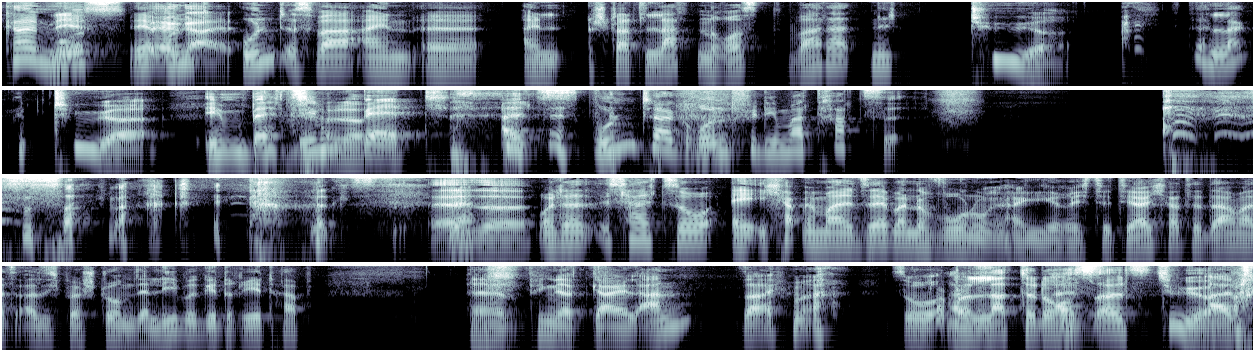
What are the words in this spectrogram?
Kein Nee, Muss, nee, wär und, geil. und es war ein, äh, ein statt Lattenrost war das eine Tür. Da lag eine Tür Im Bett. im oder? Bett als Untergrund für die Matratze. Das ist einfach. Also, ja, und das ist halt so, ey, ich habe mir mal selber eine Wohnung eingerichtet. Ja, ich hatte damals, als ich bei Sturm der Liebe gedreht habe, äh, fing das geil an, sag ich mal. So aber Lattenrost als, Tür. als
